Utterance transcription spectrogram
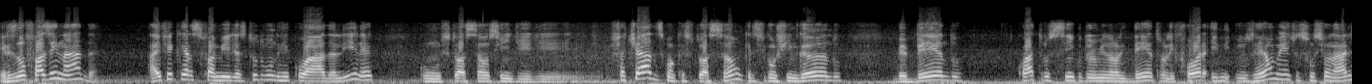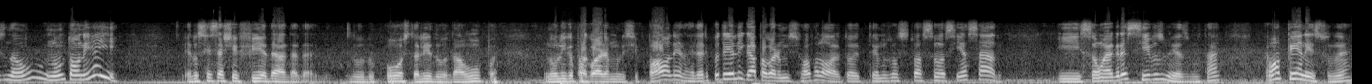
eles não fazem nada. Aí fica aquelas famílias, todo mundo recuado ali, né? Com situação assim de, de chateadas com a situação, que eles ficam xingando, bebendo, quatro, cinco dormindo ali dentro, ali fora, e os, realmente os funcionários não não estão nem aí. Eu não sei se a chefia da, da, da do, do, posto ali, do, da UPA, não liga para a guarda municipal, né? Na verdade, poderia ligar para a guarda municipal e falar, olha, temos uma situação assim assado. E são agressivos mesmo, tá? É uma pena isso, né?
